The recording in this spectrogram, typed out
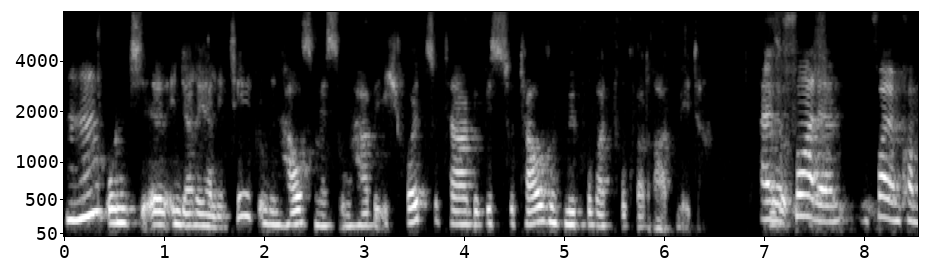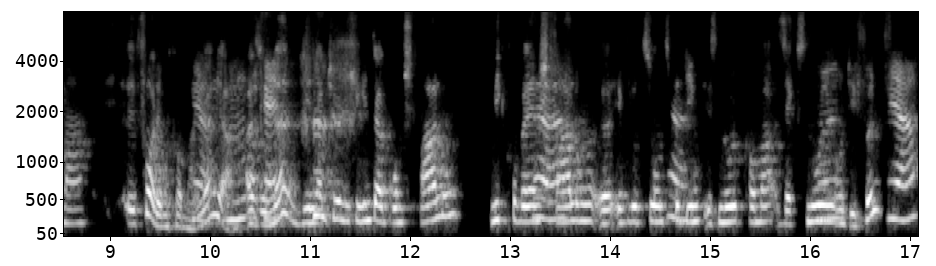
Mhm. Und äh, in der Realität, in den Hausmessungen, habe ich heutzutage bis zu 1000 Mikrowatt pro Quadratmeter. Also, also vor, dem, vor dem Komma. Äh, vor dem Komma, ja, ja. ja. Mhm, also okay. ne, die natürliche Hintergrundstrahlung Mikrowellenstrahlung ja. äh, evolutionsbedingt ja. ist 0,60 mhm. und die 5. Ja.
